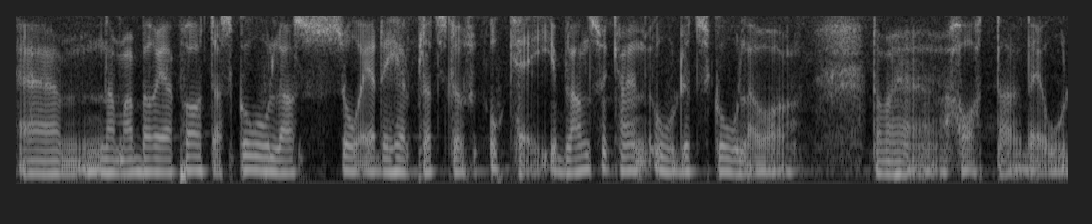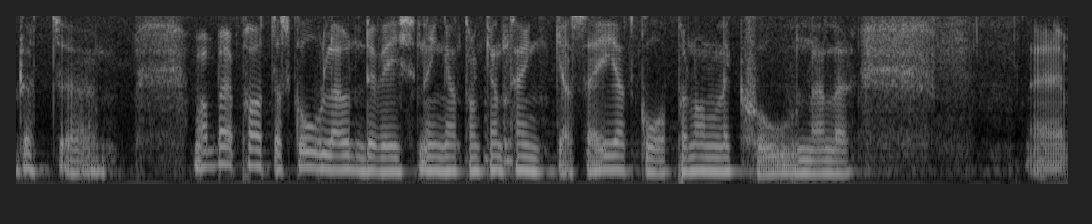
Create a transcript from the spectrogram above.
Ehm, när man börjar prata skola så är det helt plötsligt okej. Okay. Ibland så kan ordet skola vara, de eh, hatar det ordet. Ehm, man börjar prata skola, undervisning, att de kan tänka sig att gå på någon lektion eller eh,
